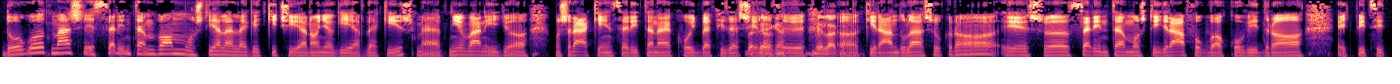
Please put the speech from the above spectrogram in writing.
dolgot. Másrészt szerintem van most jelenleg egy kicsi ilyen anyagi érdek is, mert nyilván így a, most rákényszerítenek, hogy befizessél Be, igen, az ő világos. kirándulásokra, és szerintem most így ráfogva a Covid-ra egy picit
